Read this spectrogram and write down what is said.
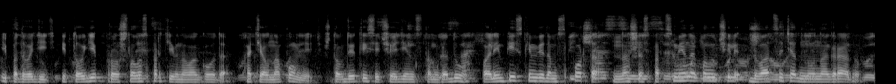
и подводить итоги прошлого спортивного года. Хотел напомнить, что в 2011 году по олимпийским видам спорта наши спортсмены получили 21 награду.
